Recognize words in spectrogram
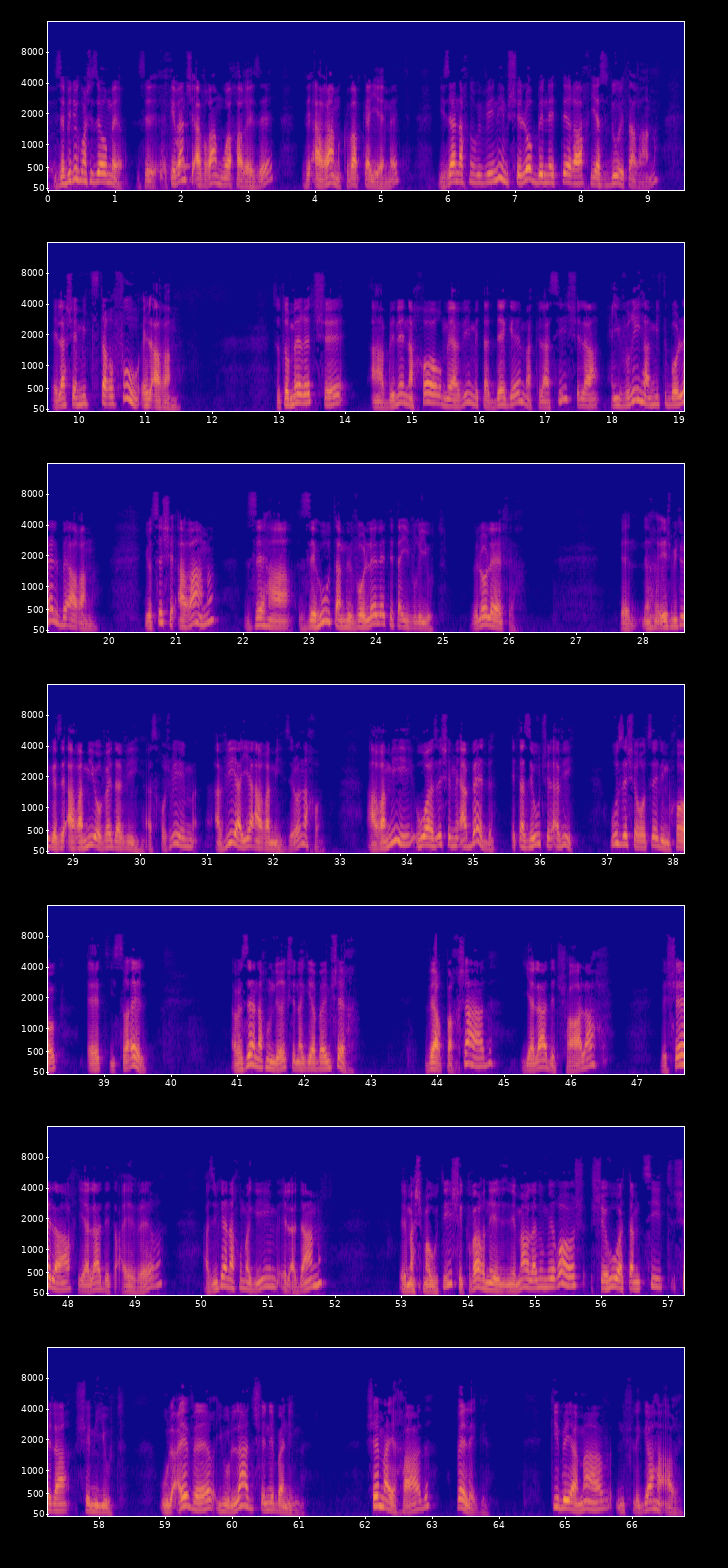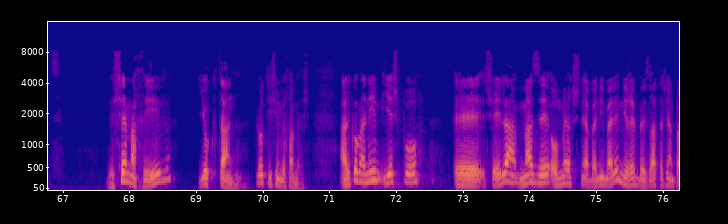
זה בדיוק מה שזה אומר. זה, כיוון שאברהם הוא אחרי זה, וארם כבר קיימת, מזה אנחנו מבינים שלא בני תרח יסדו את ארם, אלא שהם הצטרפו אל ארם. זאת אומרת שהבני נחור מהווים את הדגם הקלאסי של העברי המתבולל בארם. יוצא שארם זה הזהות המבוללת את העבריות, ולא להפך. כן, יש ביטוי כזה, ארמי עובד אבי. אז חושבים, אבי היה ארמי, זה לא נכון. ארמי הוא הזה שמאבד את הזהות של אבי. הוא זה שרוצה למחוק את ישראל. אבל זה אנחנו נראה כשנגיע בהמשך. וארפחשד ילד את שלח, ושלח ילד את עבר. אז אם כן אנחנו מגיעים אל אדם משמעותי שכבר נאמר לנו מראש שהוא התמצית של השמיות. ולעבר יולד שני בנים. שם האחד פלג, כי בימיו נפלגה הארץ, ושם אחיו יוקטן, לא 95. על כל פנים, יש פה אה, שאלה, מה זה אומר שני הבנים האלה? נראה בעזרת השם פעם.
